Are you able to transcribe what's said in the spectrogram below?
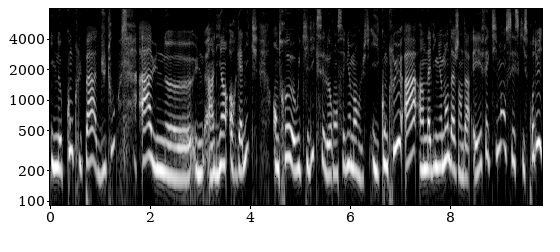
il ne conclut pas du tout à une, euh, une, un lien organique entre WikiLeaks et le renseignement russe. Il conclut à un alignement d'agenda. Et effectivement, c'est ce qui se produit.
